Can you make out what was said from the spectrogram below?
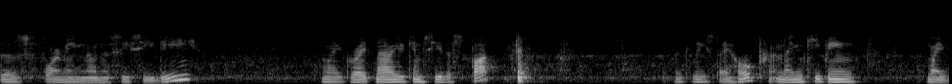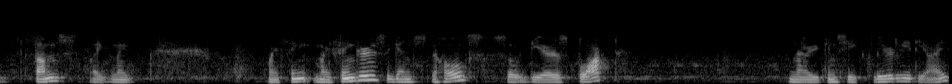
is forming on the CCD like right now you can see the spot. At least I hope. And I'm keeping my thumbs like my my thing my fingers against the holes so the air is blocked. Now you can see clearly the ice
